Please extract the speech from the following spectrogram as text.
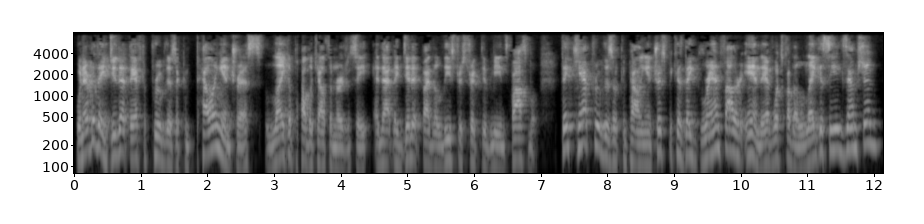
Whenever they do that, they have to prove there's a compelling interest, like a public health emergency, and that they did it by the least restrictive means possible. They can't prove there's a compelling interest because they grandfathered in. They have what's called a legacy exemption,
